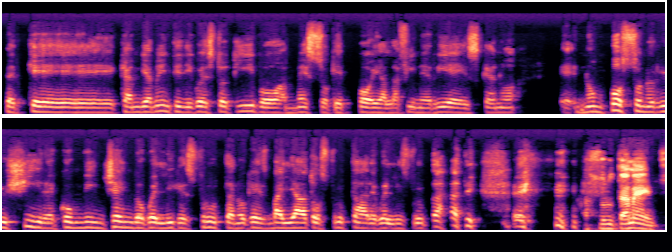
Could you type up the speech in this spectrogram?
perché cambiamenti di questo tipo, ammesso che poi alla fine riescano, non possono riuscire convincendo quelli che sfruttano che è sbagliato sfruttare quelli sfruttati. assolutamente,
